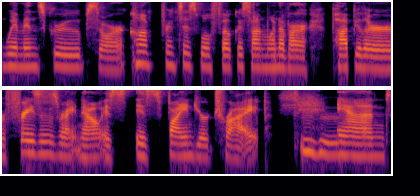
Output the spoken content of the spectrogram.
women's groups or conferences will focus on, one of our popular phrases right now is is find your tribe. Mhm. And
